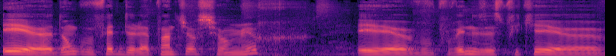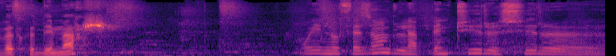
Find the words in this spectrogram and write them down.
et euh, donc vous faites de la peinture sur mur et euh, vous pouvez nous expliquer euh, votre démarche? Oui, nous faisons de la peinture sur euh,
